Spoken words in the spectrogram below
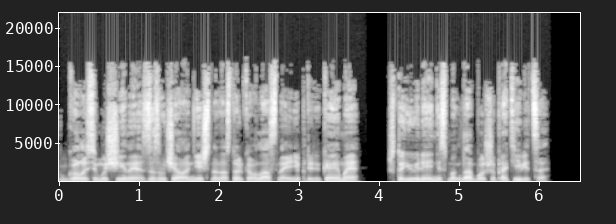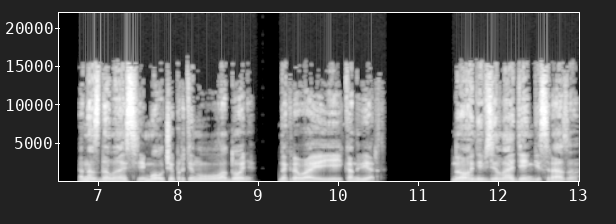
В голосе мужчины зазвучало нечто настолько властное и непререкаемое, что Юлия не смогла больше противиться. Она сдалась и молча протянула ладонь, накрывая ей конверт. Но не взяла деньги сразу,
